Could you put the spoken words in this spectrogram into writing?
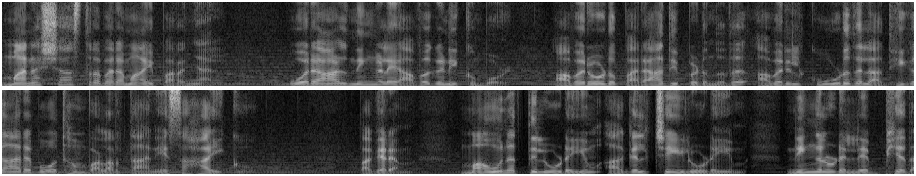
മനഃശാസ്ത്രപരമായി പറഞ്ഞാൽ ഒരാൾ നിങ്ങളെ അവഗണിക്കുമ്പോൾ അവരോട് പരാതിപ്പെടുന്നത് അവരിൽ കൂടുതൽ അധികാരബോധം വളർത്താനേ സഹായിക്കൂ. പകരം മൗനത്തിലൂടെയും അകൽച്ചയിലൂടെയും നിങ്ങളുടെ ലഭ്യത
